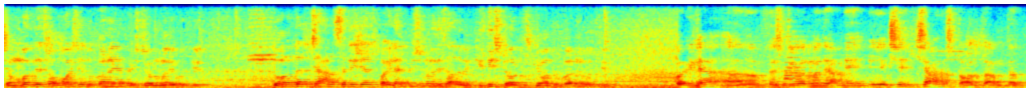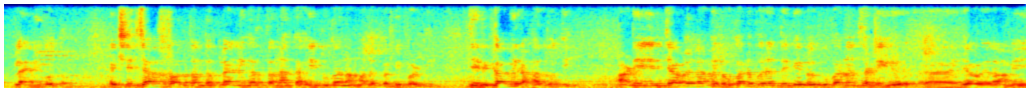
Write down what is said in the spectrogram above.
शंभर ते सव्वाशे दुकानं या फेस्टिवलमध्ये होती दोन हजार चार साली ज्या पहिल्या फेस्टिवलमध्ये साधारण किती स्टॉल्स किंवा दुकानं होती? पहिल्या फेस्टिवलमध्ये आम्ही एकशे चार स्टॉलचं आमचं प्लॅनिंग होतं. एकशे चार स्टॉलचं आमचं प्लॅनिंग असताना काही दुकानं आम्हाला कमी पडली जी रिकामी राहत होती. आणि ज्या वेळेला आम्ही लोकांपर्यंत गेलो दुकानांसाठी ज्या वेळेला आम्ही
